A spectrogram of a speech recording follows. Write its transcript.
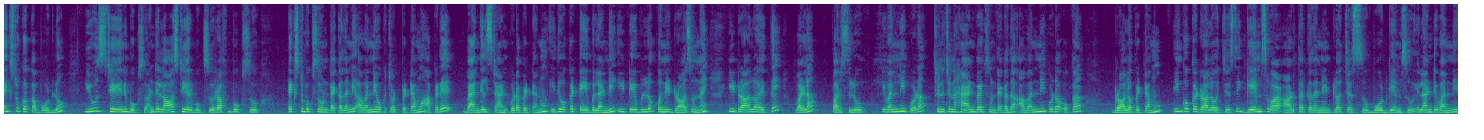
నెక్స్ట్ ఒక కబోర్డ్లో యూజ్ చేయని బుక్స్ అంటే last year books rough books textbooks ఉంటాయి కదండి అవన్నీ ఒక చోట పెట్టాము. అక్కడే బ్యాంగిల్ స్టాండ్ కూడా పెట్టాను. ఇది ఒక టేబుల్ అండి. ఈ టేబుల్లో కొన్ని డ్రాస్ ఉన్నాయి. ఈ డ్రాలో అయితే వాళ్ళ పర్సులు ఇవన్నీ కూడా చిన్న చిన్న హ్యాండ్ బ్యాగ్స్ ఉంటాయి కదా అవన్నీ కూడా ఒక డ్రాలో పెట్టాము. ఇంకొక డ్రాలో వచ్చేసి గేమ్స్ ఆడతారు కదండి ఇంట్లో చెస్ బోర్డ్ గేమ్స్ ఇలాంటివన్నీ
